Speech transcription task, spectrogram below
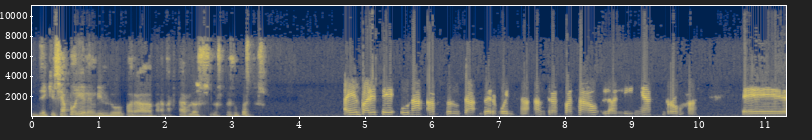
de que se apoyen en Bildu para, para pactar los, los, presupuestos. A mí me parece una absoluta vergüenza. Han traspasado las líneas rojas. Eh,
